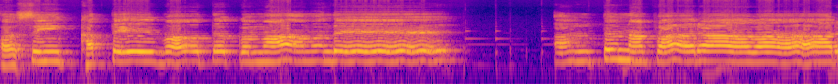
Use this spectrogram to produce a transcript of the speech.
ਅਸੀਂ ਖੱਤੇ ਬਹੁਤ ਕਮਾਵੰਦੇ ਅੰਤ ਨ ਪਾਰਾਵਾਰ।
